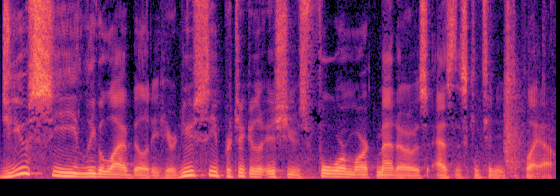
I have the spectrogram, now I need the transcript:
do you see legal liability here? Do you see particular issues for Mark Meadows as this continues to play out?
